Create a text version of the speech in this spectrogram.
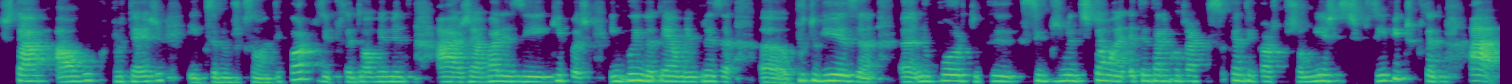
está algo que protege e que sabemos que são anticorpos, e portanto, obviamente, há já várias equipas, incluindo até uma empresa uh, portuguesa uh, no Porto, que, que simplesmente estão a, a, tentar encontrar que anticorpos são estes específicos, portanto, há,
